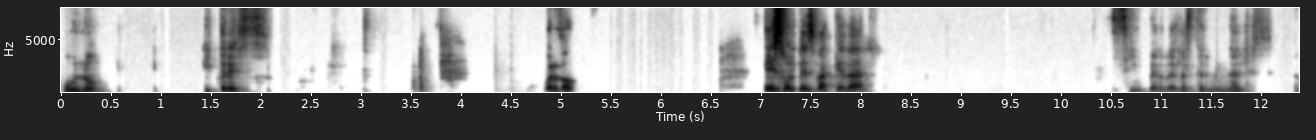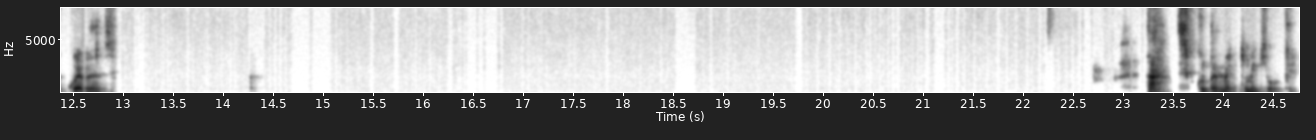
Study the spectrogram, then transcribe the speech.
1 y 3. ¿De acuerdo? Eso les va a quedar sin perder las terminales. Acuérdense. Ah, discúlpenme, aquí me equivoqué.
